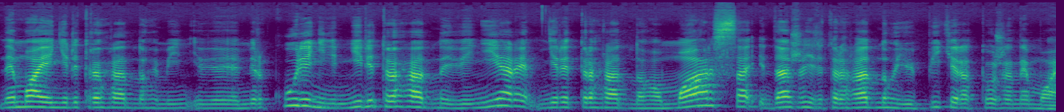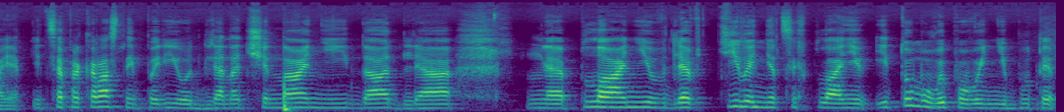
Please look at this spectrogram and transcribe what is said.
Немає ні ретроградного е, Меркурія, ні, ні ретроградної Венери, ні ретроградного Марса, і навіть ретроградного Юпітера теж немає. І це прекрасний період для начинань, да, для е, планів, для втілення цих планів. І тому ви повинні бути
